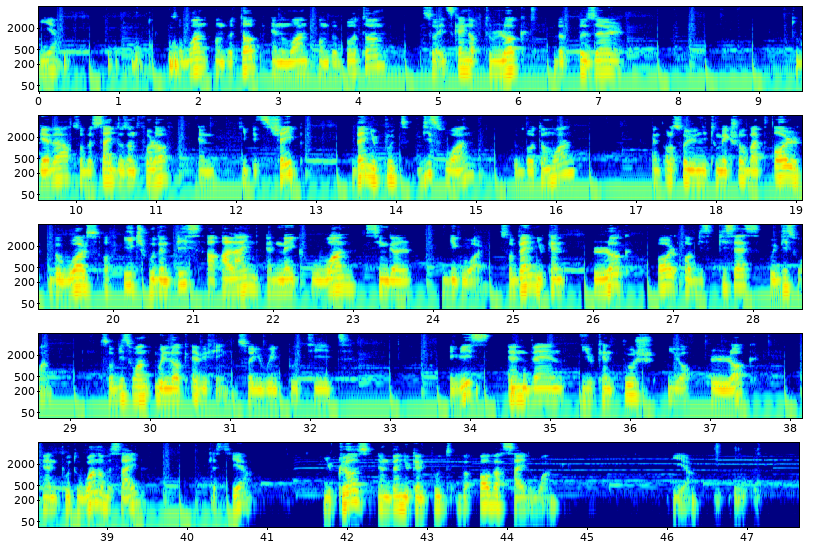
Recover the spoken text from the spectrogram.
Here. So one on the top and one on the bottom so it's kind of to lock the puzzle together so the side doesn't fall off and keep its shape then you put this one the bottom one and also you need to make sure that all the walls of each wooden piece are aligned and make one single big wall. So then you can lock all of these pieces with this one. So this one will lock everything. So you will put it like this and then you can push your lock and put one on the side just here you close and then you can put the other side one here.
